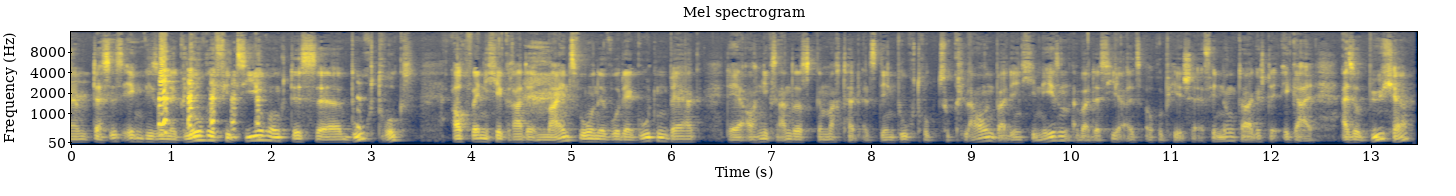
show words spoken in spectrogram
Ähm, das ist irgendwie so eine Glorifizierung des äh, Buchdrucks. Auch wenn ich hier gerade in Mainz wohne, wo der Gutenberg, der ja auch nichts anderes gemacht hat, als den Buchdruck zu klauen bei den Chinesen, aber das hier als europäische Erfindung dargestellt, egal. Also Bücher,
